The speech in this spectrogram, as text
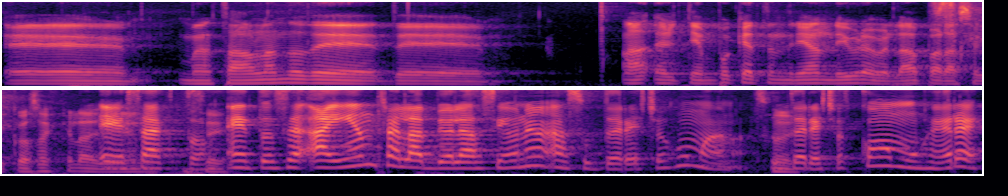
eh, me estaba hablando de Ah, el tiempo que tendrían libre, ¿verdad? Para hacer cosas que la lleven. Exacto. Entonces ahí entran las violaciones a sus derechos humanos, sus derechos como mujeres.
